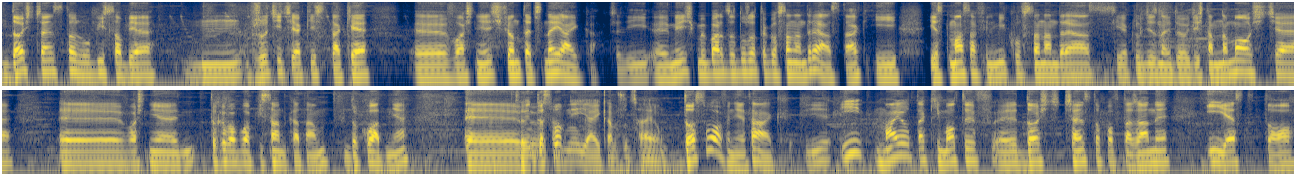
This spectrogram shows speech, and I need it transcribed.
dość często lubi sobie mm, wrzucić jakieś takie właśnie świąteczne jajka. Czyli e, mieliśmy bardzo dużo tego w San Andreas, tak? I jest masa filmików San Andreas, jak ludzie znajdują gdzieś tam na moście. E, właśnie to chyba była pisanka tam, dokładnie. E, Czyli były tam- dosłownie jajka wrzucają. Dosłownie, tak. I, I mają taki motyw dość często powtarzany i jest to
